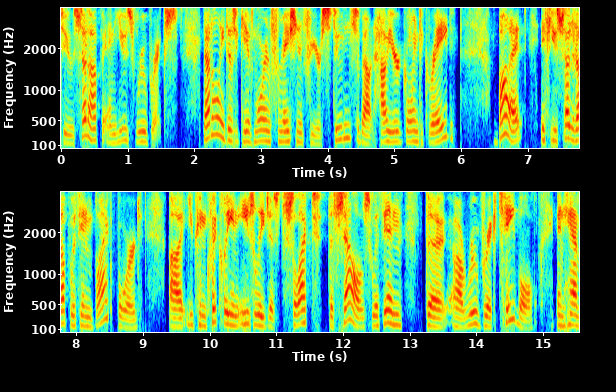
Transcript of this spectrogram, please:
to set up and use rubrics. Not only does it give more information for your students about how you're going to grade, but if you set it up within Blackboard, uh, you can quickly and easily just select the cells within the uh, rubric table and have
